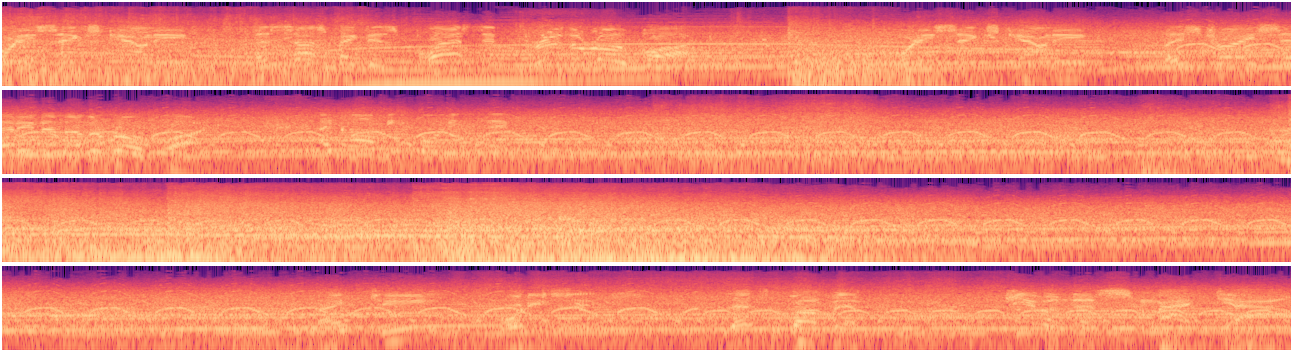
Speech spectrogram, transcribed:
Forty-six County. The suspect is blasted through the roadblock. Forty-six County. Let's try setting another roadblock. I copy 46. Nineteen forty-six. Let's bump him. Give him the smackdown.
